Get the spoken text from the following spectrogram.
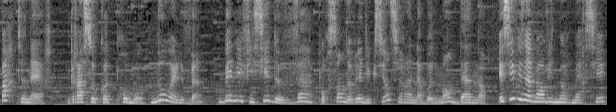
partenaire. Grâce au code promo Noël20, bénéficiez de 20% de réduction sur un abonnement d'un an. Et si vous avez envie de me remercier,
